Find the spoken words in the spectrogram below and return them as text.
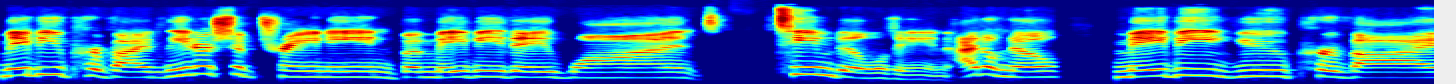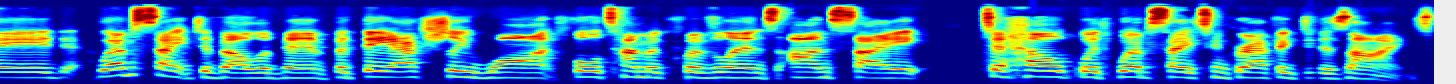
maybe you provide leadership training, but maybe they want team building. I don't know. Maybe you provide website development, but they actually want full time equivalents on site to help with websites and graphic designs.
